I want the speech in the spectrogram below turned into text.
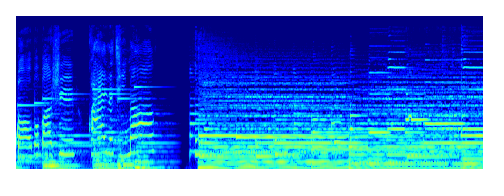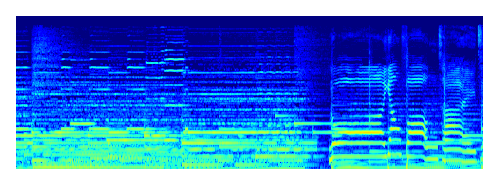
宝宝巴士快乐启蒙。洛阳方才子，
